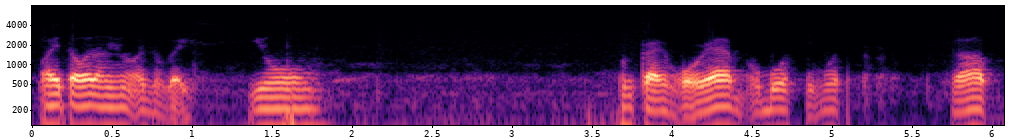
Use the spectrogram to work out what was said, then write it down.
Pakita ko lang yung ano guys. Yung pagkain ko. Ram, ubos, simot. Sarap.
